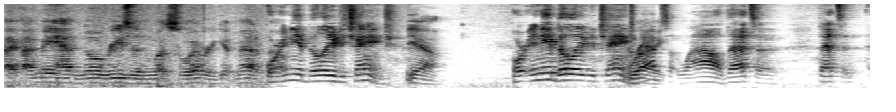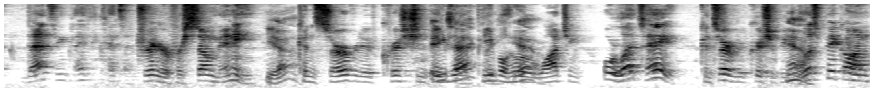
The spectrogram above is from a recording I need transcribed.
I, I may have no reason whatsoever to get mad about. Or any ability to change. yeah, Or any ability to change. Right. Abso- wow. That's a. That's a. That's. I think that's a trigger for so many yeah, conservative Christian people. Exactly, People who yeah. are watching. Or let's hey conservative Christian people. Yeah. Let's pick on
